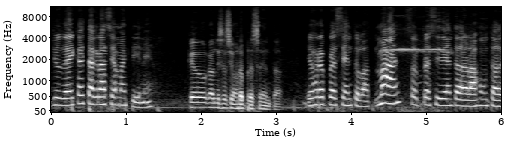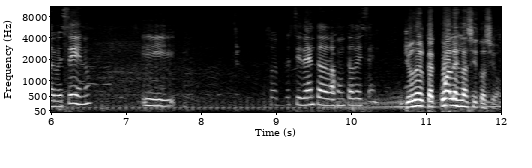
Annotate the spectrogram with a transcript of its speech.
Yudeica Altagracia Martínez. ¿Qué organización representa? Yo represento la ATMAN, soy presidenta de la Junta de Vecinos y soy presidenta de la Junta de Centro. Yudelka, ¿cuál es la situación?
